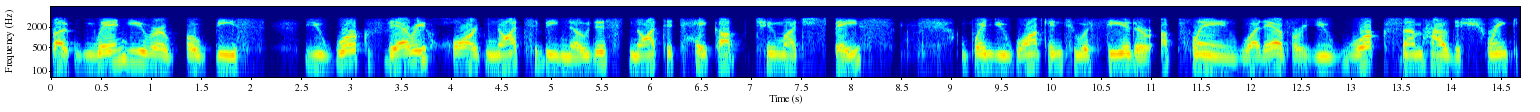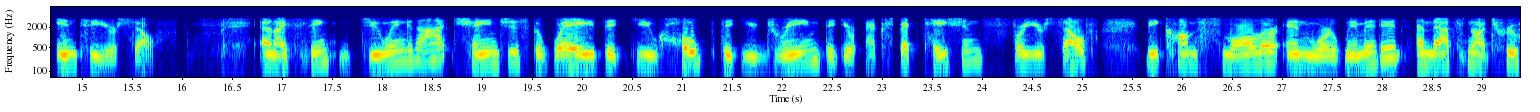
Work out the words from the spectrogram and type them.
But when you are obese, you work very hard not to be noticed, not to take up too much space. When you walk into a theater, a plane, whatever, you work somehow to shrink into yourself. And I think doing that changes the way that you hope, that you dream, that your expectations for yourself become smaller and more limited. And that's not true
